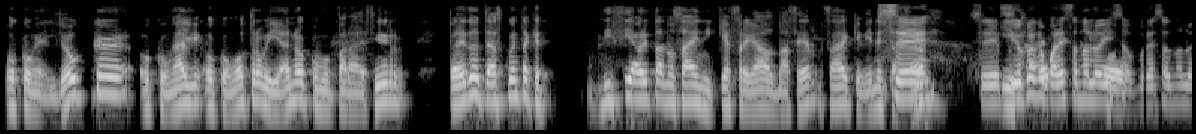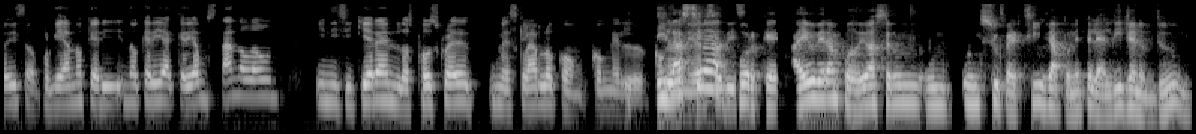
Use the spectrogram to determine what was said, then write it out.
o con el Joker o con alguien o con otro villano como para decir, pero es donde te das cuenta que DC ahorita no sabe ni qué fregados va a hacer, sabe que viene Sí, Shazam. sí, yo creo que por eso no lo hizo, por eso no lo hizo, porque ya no quería, no quería, quería un standalone y ni siquiera en los post-credit mezclarlo con, con el con Y el lástima porque ahí hubieran podido hacer un, un, un super tease a ponétele a Legion of Doom.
